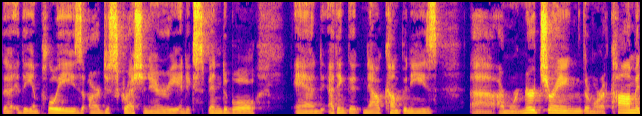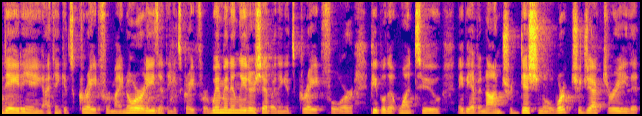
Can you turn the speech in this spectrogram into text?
the the employees are discretionary and expendable. And I think that now companies uh, are more nurturing, they're more accommodating. I think it's great for minorities. I think it's great for women in leadership. I think it's great for people that want to maybe have a non traditional work trajectory. That,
